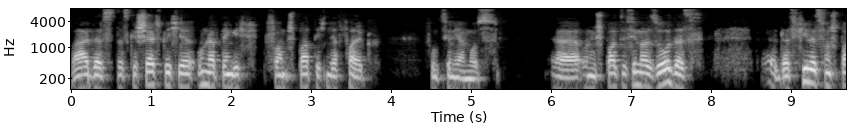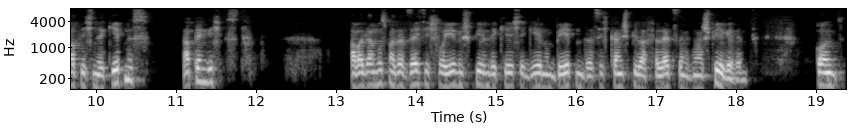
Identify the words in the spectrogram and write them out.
war, dass das Geschäftliche unabhängig vom sportlichen Erfolg funktionieren muss. Äh, und im Sport ist immer so, dass, äh, dass vieles vom sportlichen Ergebnis abhängig ist. Aber da muss man tatsächlich vor jedem Spiel in die Kirche gehen und beten, dass sich kein Spieler verletzt, damit man ein Spiel gewinnt. Und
